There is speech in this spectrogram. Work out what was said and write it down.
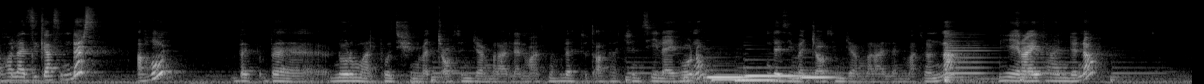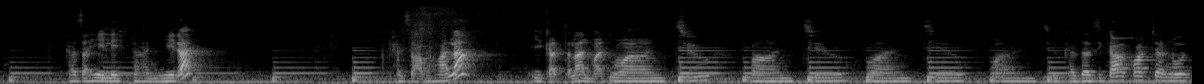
በኋላ እዚህ ጋር ስንደርስ አሁን በ normal position መጫወት እንጀምራለን ማለት ነው። ሁለቱ ጣታችን C ላይ ሆኖ እንደዚህ መጫወት እንጀምራለን ማለት ነው እና ይሄ right hand ነው። ከዛ ይሄ left hand ይሄዳል። ከዛ በኋላ ይቀጥላል ማለት ነው። one two one two one two one two ከዛ እዚህ ጋር quarter note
